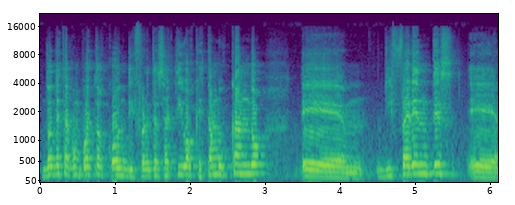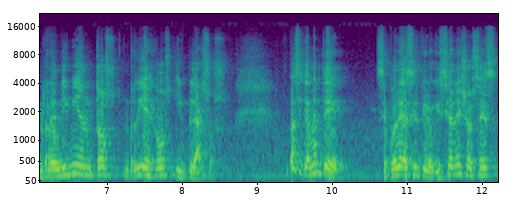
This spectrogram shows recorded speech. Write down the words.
donde está compuesto con diferentes activos que están buscando eh, diferentes eh, rendimientos, riesgos y plazos. Básicamente se podría decir que lo que hicieron ellos es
